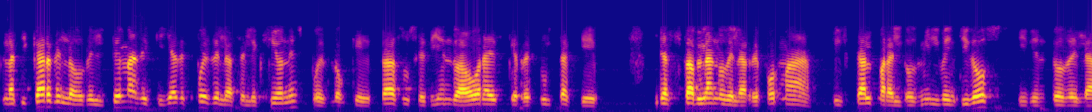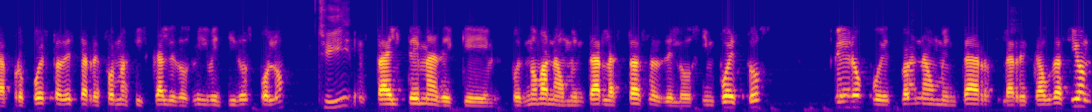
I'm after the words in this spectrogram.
platicar de lo del tema de que ya después de las elecciones, pues lo que está sucediendo ahora es que resulta que ya se está hablando de la reforma fiscal para el 2022 y dentro de la propuesta de esta reforma fiscal de 2022, Polo, sí. está el tema de que pues no van a aumentar las tasas de los impuestos, pero pues van a aumentar la recaudación.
